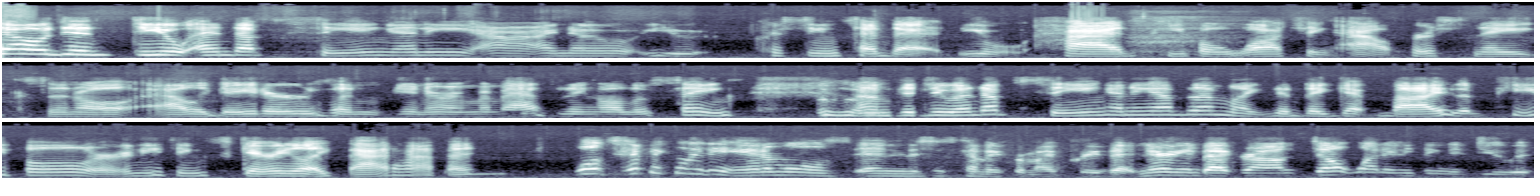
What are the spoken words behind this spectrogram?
So did do you end up seeing any? Uh, I know you Christine said that you had people watching out for snakes and all alligators, and you know, I'm imagining all those things. Mhm. Um, did you end up seeing any of them? Like, did they get by the people or anything scary like that happen? Well, typically the animals, and this is coming from my pre-veterinarian background, don't want anything to do with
